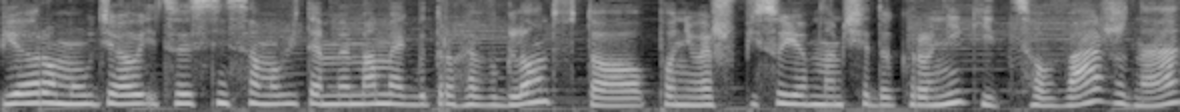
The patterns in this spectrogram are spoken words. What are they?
Biorą udział i co jest niesamowite, my mamy jakby trochę wgląd w to, ponieważ wpisują nam się do kroniki. Co ważne,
